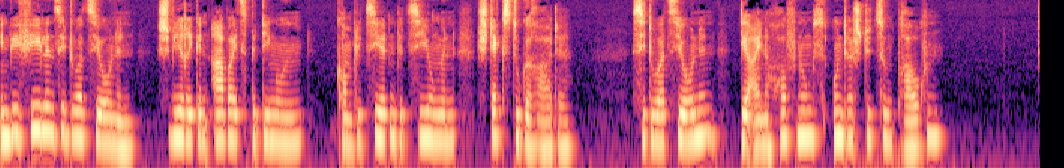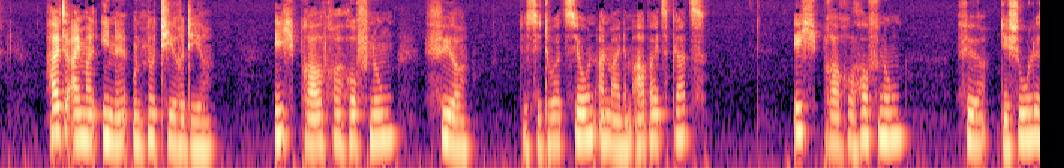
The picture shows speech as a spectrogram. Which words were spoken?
In wie vielen Situationen, schwierigen Arbeitsbedingungen, komplizierten Beziehungen steckst du gerade? Situationen, die eine Hoffnungsunterstützung brauchen? Halte einmal inne und notiere dir. Ich brauche Hoffnung für die Situation an meinem Arbeitsplatz. Ich brauche Hoffnung für die Schule,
